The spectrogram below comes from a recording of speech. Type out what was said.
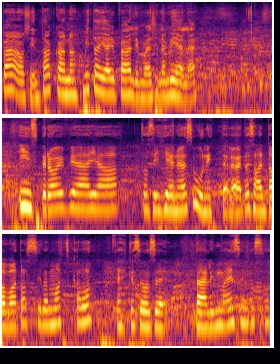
pääosin takana. Mitä jäi päällimmäisenä mieleen? Inspiroivia ja tosi hienoja suunnittelijoita sain tavata sillä matkalla. Ehkä se on se päällimmäisen asia.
